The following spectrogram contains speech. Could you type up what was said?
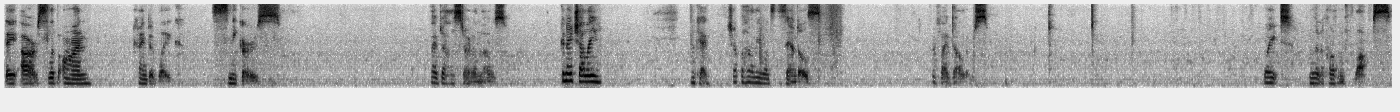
They are slip on, kind of like sneakers. $5 start on those. Good night, Shelly. Okay, Shopaholic wants the sandals for $5. White, I'm going to call them flops.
